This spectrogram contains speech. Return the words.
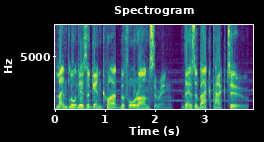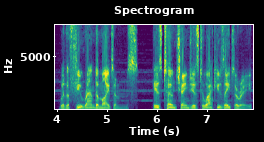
Landlord is again quiet before answering. There's a backpack too, with a few random items. His tone changes to accusatory.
